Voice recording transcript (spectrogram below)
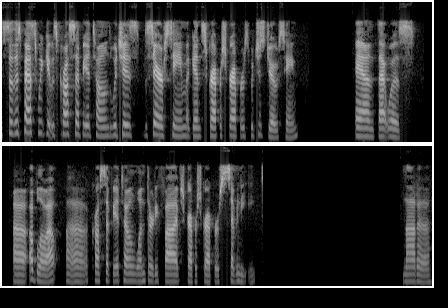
so this past week it was Cross Sepia Tones, which is the Seraph's team, against Scrapper Scrappers, which is Joe's team, and that was uh, a blowout. Uh, Cross Sepia Tone 135, Scrapper Scrappers 78. Not a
